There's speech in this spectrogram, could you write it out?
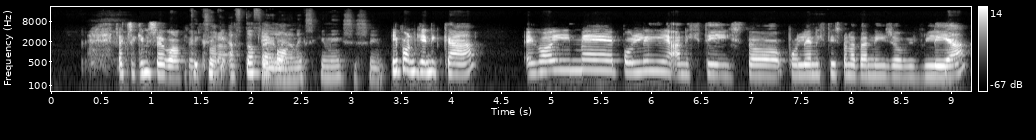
θα ξεκινήσω εγώ αυτή Θα τη φορά. ξεκι- Αυτό θα Λοιπόν, έλεγα να ξεκινήσεις εσύ. Λοιπόν, γενικά, εγώ είμαι πολύ ανοιχτή, στο, πολύ ανοιχτή στο να δανείζω βιβλία,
